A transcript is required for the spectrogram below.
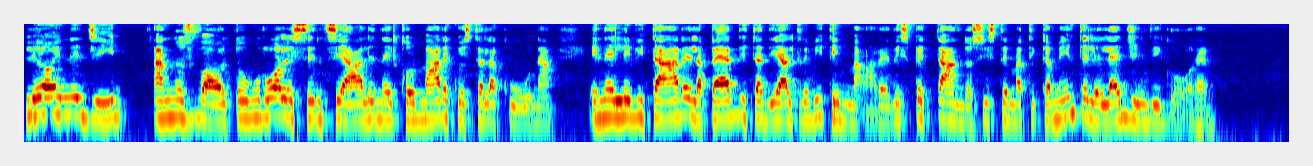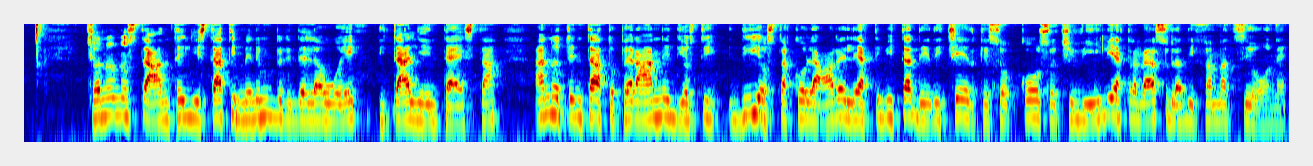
Le ONG hanno svolto un ruolo essenziale nel colmare questa lacuna e nell'evitare la perdita di altre vite in mare, rispettando sistematicamente le leggi in vigore. Ciononostante, gli Stati membri della UE, Italia in testa, hanno tentato per anni di, osti- di, ostacolare le attività di ricerca e soccorso civili attraverso la diffamazione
